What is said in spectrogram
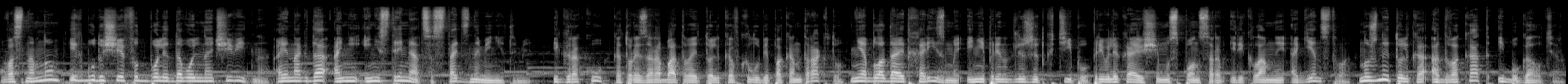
В основном их будущее в футболе довольно очевидно, а иногда они и не стремятся стать знаменитыми. Игроку, который зарабатывает только в клубе по контракту, не обладает харизмой и не принадлежит к типу, привлекающему спонсоров и рекламные агентства, нужны только адвокат и бухгалтер.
